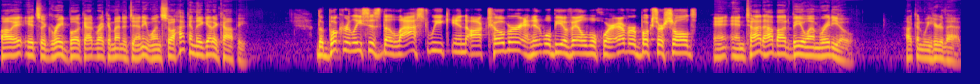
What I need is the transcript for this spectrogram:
Well, it's a great book. I'd recommend it to anyone. So, how can they get a copy? The book releases the last week in October, and it will be available wherever books are sold. And, and Todd, how about VOM Radio? How can we hear that?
